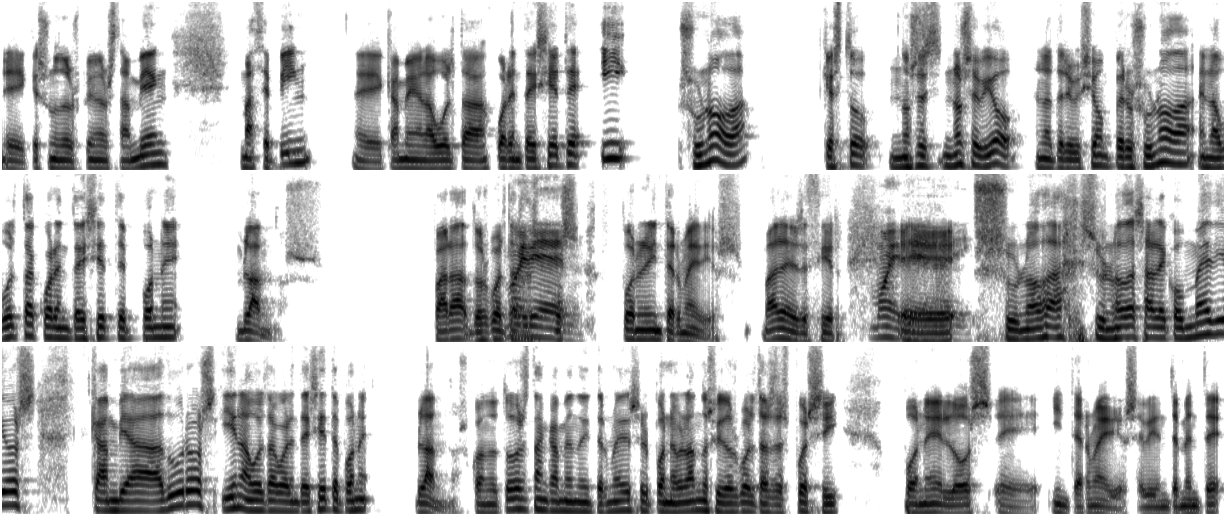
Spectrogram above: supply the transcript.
eh, que es uno de los primeros también, Mazepin, cambian en la vuelta 47 y Sunoda, que esto no se, no se vio en la televisión, pero su noda en la vuelta 47 pone blandos. Para dos vueltas después poner intermedios, ¿vale? Es decir, eh, su, noda, su noda sale con medios, cambia a duros y en la vuelta 47 pone blandos. Cuando todos están cambiando intermedios, él pone blandos y dos vueltas después sí pone los eh, intermedios. Evidentemente,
